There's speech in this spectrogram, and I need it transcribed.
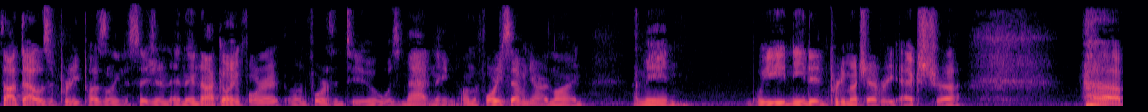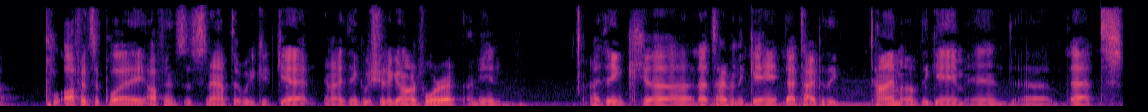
thought that was a pretty puzzling decision. And then not going for it on fourth and two was maddening on the 47 yard line. I mean, we needed pretty much every extra uh, pl- offensive play, offensive snap that we could get, and I think we should have gone for it. I mean, I think uh, that time in the game, that type of the time of the game, and uh, that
